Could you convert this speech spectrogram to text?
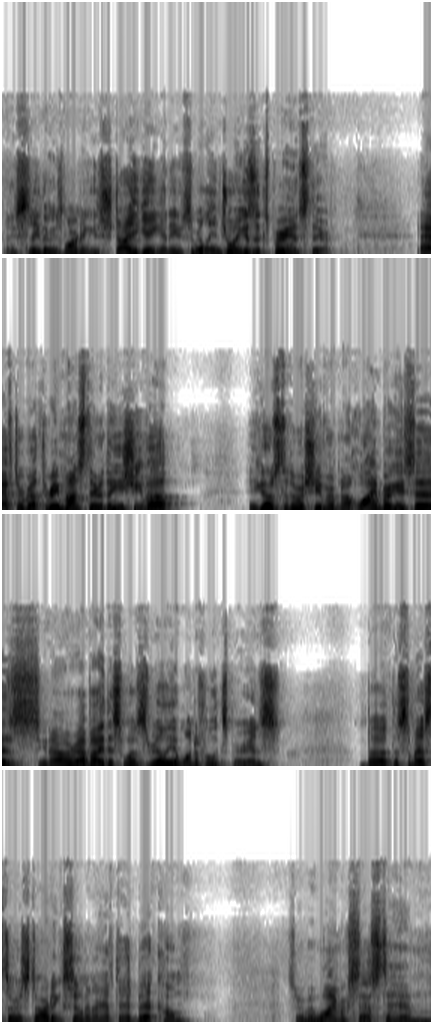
And he's sitting there, he's learning, he's steiging, and he's really enjoying his experience there. After about three months there in the yeshiva, he goes to the Rosh Yeshiva of Noach Weinberg. He says, You know, Rabbi, this was really a wonderful experience, but the semester is starting soon and I have to head back home. So Rabbi Weinberg says to him,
